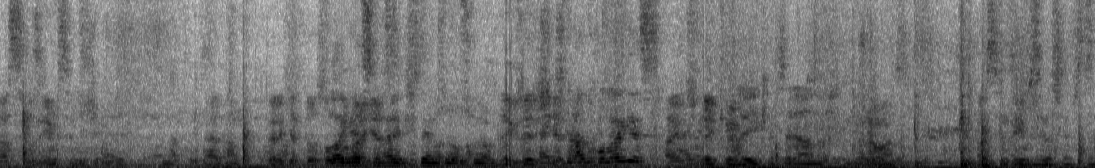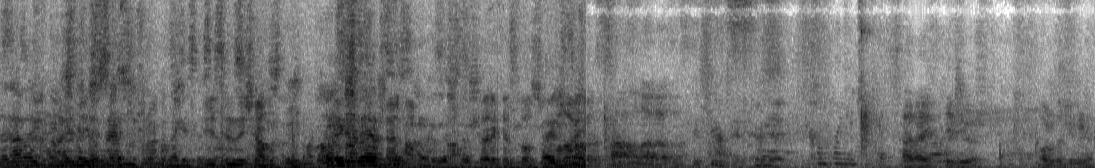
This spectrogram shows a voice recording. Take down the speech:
Nasılsınız, iyi misiniz? Elhamdülillah, bereketli olsun. Kolay gelsin, hayırlı işleriniz olsun. Ne güzel iş yeri. Abi kolay gelsin. Hayırlı işler. Aleyküm. selam. Merhaba. Nasılsınız, iyi misiniz? Selamünaleyküm, hayırlı işler. İyisiniz inşallah. Hayırlı işler. Elhamdülillah. Bereketli olsun. Kolay gelsin. Allah razı olsun. Teşekkür ederim. Saray geliyor. Orada şuraya.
